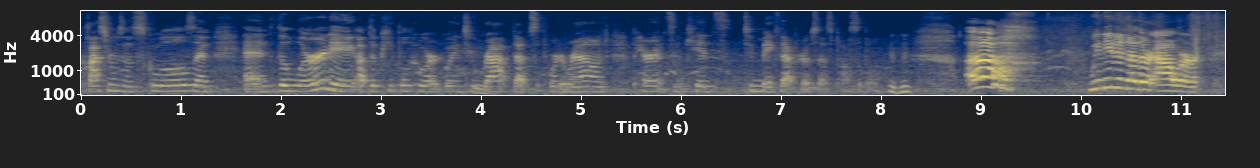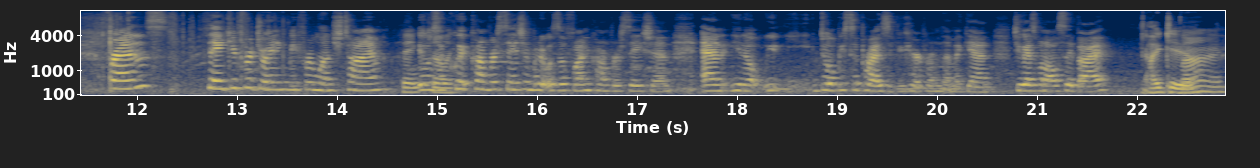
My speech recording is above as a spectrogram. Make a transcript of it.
classrooms and schools and and the learning of the people who are going to wrap that support around parents and kids to make that process possible. Ah, we need another hour. Friends, thank you for joining me for lunchtime. Thanks, it was Shelley. a quick conversation, but it was a fun conversation. And, you know, we, don't be surprised if you hear from them again. Do you guys want to all say bye? I do. Bye.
